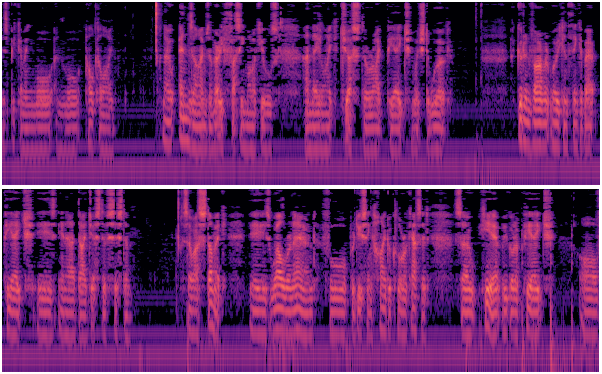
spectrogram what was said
is becoming more and more alkaline. Now enzymes are very fussy molecules and they like just the right pH in which to work. A good environment where we can think about pH is in our digestive system. So our stomach is well renowned for producing hydrochloric acid. So here we've got a pH of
